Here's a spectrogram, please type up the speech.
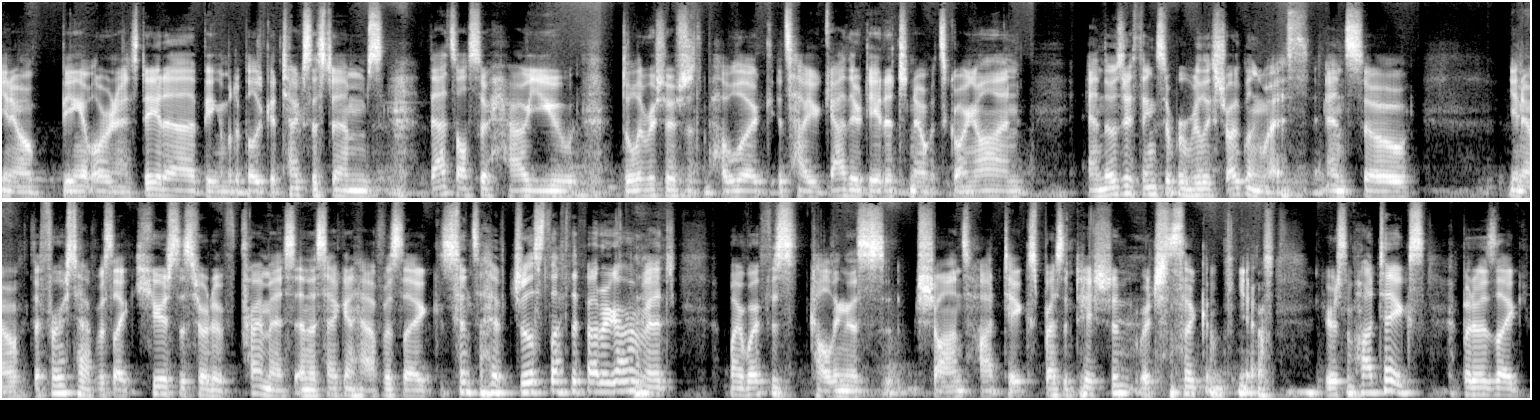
you know, being able to organize data, being able to build good tech systems. That's also how you deliver services to the public. It's how you gather data to know what's going on. And those are things that we're really struggling with. And so you know, the first half was like, here's the sort of premise. And the second half was like, since I have just left the federal government, my wife is calling this Sean's hot takes presentation, which is like, you know, here's some hot takes. But it was like,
